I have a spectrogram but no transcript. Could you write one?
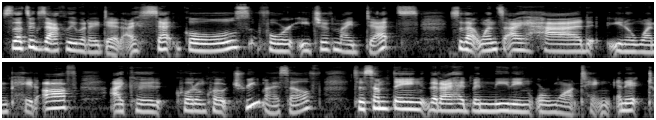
So that's exactly what I did. I set goals for each of my debts so that once I had, you know, one paid off, I could quote unquote treat myself to something that I had been needing or wanting. And it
